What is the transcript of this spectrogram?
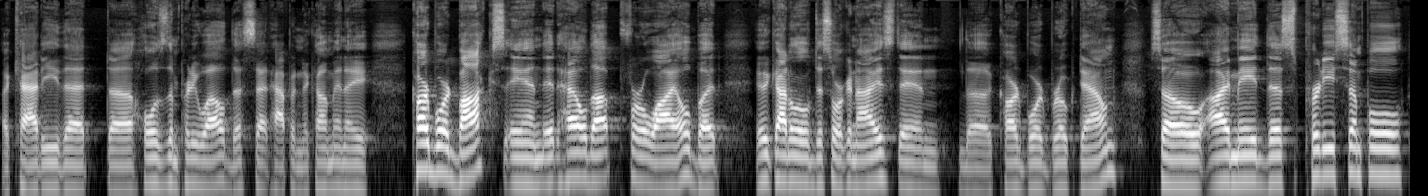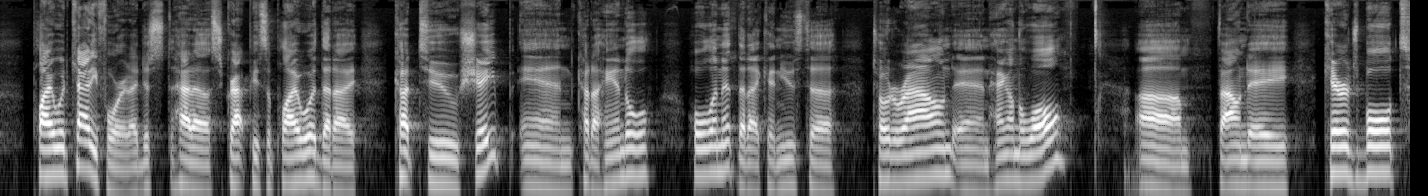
a caddy that uh, holds them pretty well. This set happened to come in a cardboard box and it held up for a while, but it got a little disorganized and the cardboard broke down. So I made this pretty simple plywood caddy for it. I just had a scrap piece of plywood that I cut to shape and cut a handle hole in it that I can use to tote around and hang on the wall. Um, found a carriage bolt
